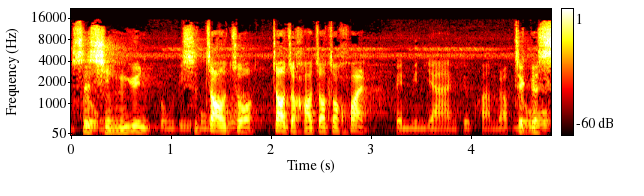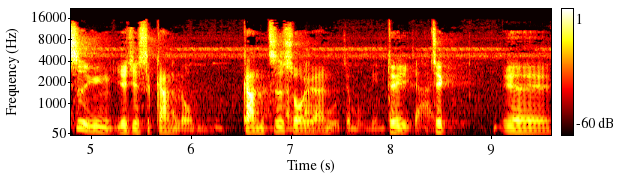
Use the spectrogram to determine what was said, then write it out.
是行运，是造作，造作好，造作坏。这个识蕴，也就是感感知所缘，对这呃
